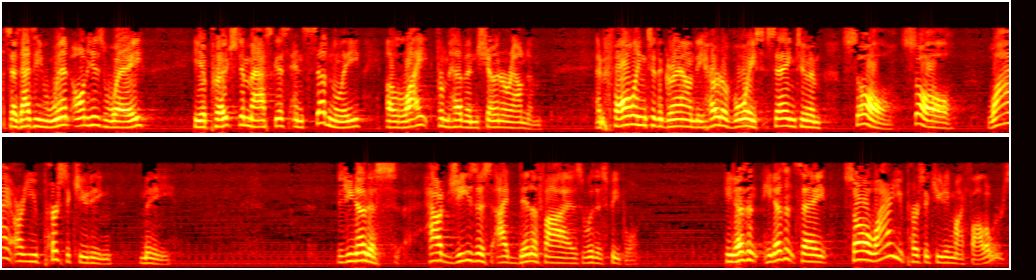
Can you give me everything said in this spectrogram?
It says, As he went on his way, he approached Damascus, and suddenly a light from heaven shone around him. And falling to the ground, he heard a voice saying to him, Saul, Saul, why are you persecuting me? Did you notice how Jesus identifies with his people? He doesn't, he doesn't say, Saul, why are you persecuting my followers?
